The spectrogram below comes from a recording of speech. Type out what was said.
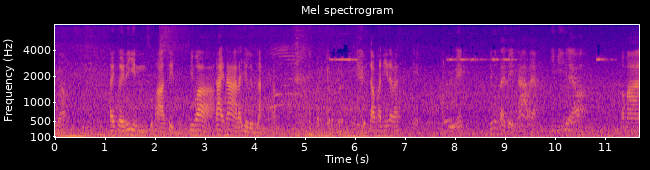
อีกแล้ว ใครเคยได้ยินสุภาษิตที่ว่าได้หน้าแล้วอย่าลืมหลังครับ จำคันนี้ได้ไหมนี่ UX ที่มึงใส่เบรกหน้าไปอะ EP ที่แล้วอะ ประมาณ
